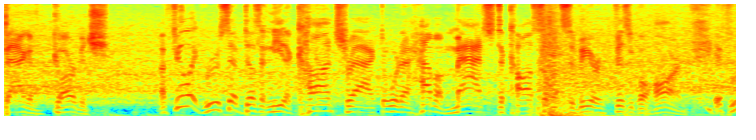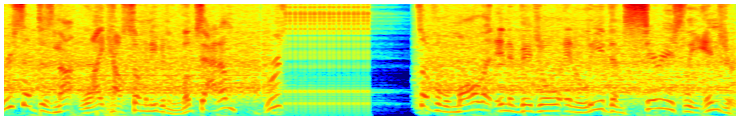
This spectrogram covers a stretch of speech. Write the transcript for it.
bag of garbage. I feel like Rusev doesn't need a contract or to have a match to cause someone severe physical harm. If Rusev does not like how someone even looks at him, Rusev will maul that individual and leave them seriously injured.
